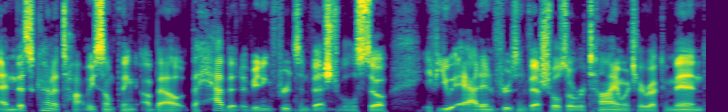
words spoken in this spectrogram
and this kind of taught me something about the habit of eating fruits and vegetables. So, if you add in fruits and vegetables over time, which I recommend,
